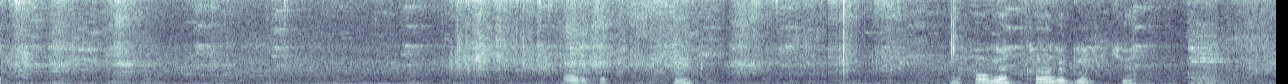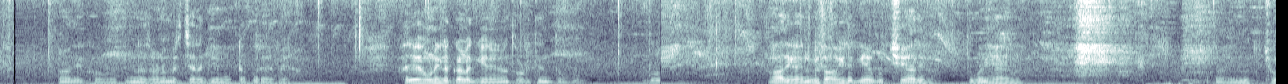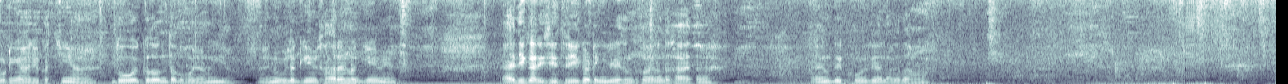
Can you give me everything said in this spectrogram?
ਉਹ ਦੇਖੋ। ਹੋ। ਗਿਆ ਖਾਣ ਜੋਗੀ। ਆ ਦੇਖੋ ਹੁਣ ਕਿੰਨਾ ਸੋਹਣਾ ਮਿਰਚਾਂ ਲੱਗੀਆਂ ਬੂਟਾ ਭਰਿਆ ਪਿਆ। ਹਜੇ ਹੁਣੇ ਲੱਗਣ ਲੱਗੀਆਂ ਨੇ ਨਾ ਥੋੜੇ ਦਿਨ ਤੋਂ। ਦੋ ਆ ਦੇਖ, ਇਹਨੂੰ ਵੀ ਕਾਫੀ ਲੱਗੀਆਂ ਗੁੱਛੇ ਆ ਦੇਖ, ਤੂੰ ਕਹਿੰਦੀ ਹੈ ਨਹੀਂ। ਛੋਟੀਆਂ ਹਜੇ ਕੱਚੀਆਂ ਦੋ, ਇੱਕ ਦੋ ਦਿਨ ਤੱਕ ਹੋ ਜਾਣਗੀਆਂ। ਇਹਨੂੰ ਵੀ ਲੱਗੀਆਂ ਸਾਰਿਆਂ ਨੂੰ ਲੱਗੀਆਂ ਹੋਈਆਂ। ਇਹਦੀ ਕਰੀ ਸੀ 3 ਕਟਿੰਗ ਜਿਹੜੀ ਤੁਹਾਨੂੰ ਦਿਖਾਇਆ ਦਿਖਾਇਆ ਤਾਂ ਮੈਂ। ਇਹਨੂੰ ਦੇਖੋ ਕਿਆ ਲੱਗਦਾ ਹੁਣ।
